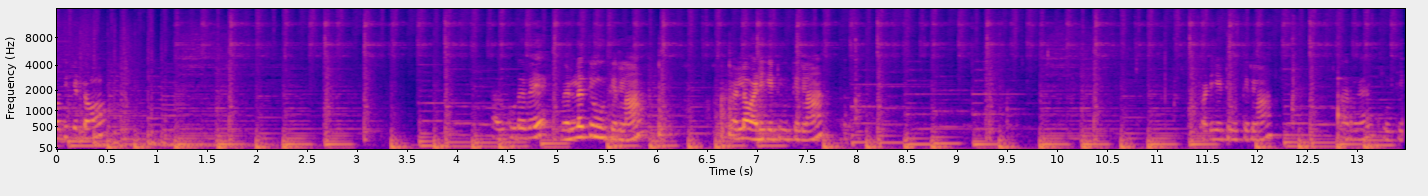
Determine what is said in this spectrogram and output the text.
கொதிக்கட்டும். கூடவே வெள்ளத்தையும் ஊற்றிடலாம் வெள்ளம் வடிகட்டி ஊற்றிடலாம் வடிகட்டி ஊற்றிடலாம் பாருங்க ஊற்றி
